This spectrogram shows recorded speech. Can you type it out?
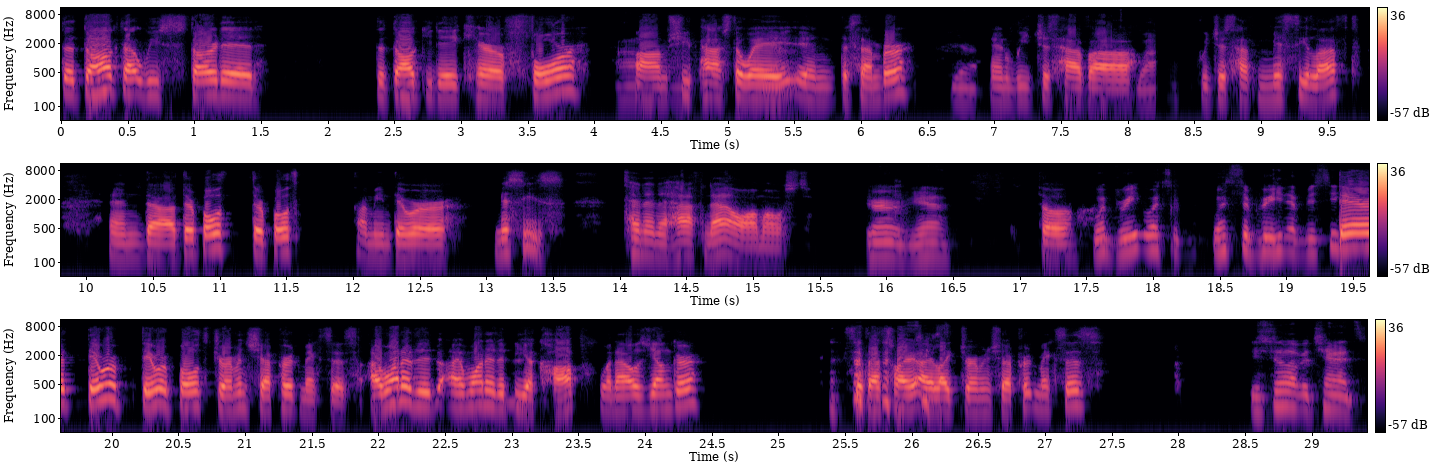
the dog that we started the doggy daycare for. Uh, um, she passed away yeah. in December. Yeah. And we just have a wow. We just have Missy left, and uh, they're both they're both. I mean, they were Missy's ten and a half now almost. Sure. Yeah. So what breed? What's the, what's the breed of Missy? They're they were they were both German Shepherd mixes. I wanted to I wanted to be a cop when I was younger, so that's why I like German Shepherd mixes. You still have a chance.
